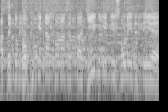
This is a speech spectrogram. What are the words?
ਆ ਤੈਨੂੰ ਮੁਖ ਕਿੰਨਾ ਸੋਹਣਾ ਦਿੱਤਾ, ਜੀਭ ਕਿੰਨੀ ਸੋਹਣੀ ਦਿੱਤੀ ਹੈ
